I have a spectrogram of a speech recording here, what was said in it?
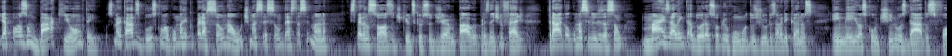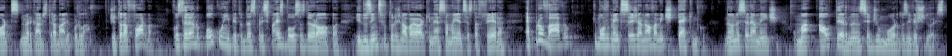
E após um baque ontem, os mercados buscam alguma recuperação na última sessão desta semana, esperançosos de que o discurso de Jerome Powell, presidente do Fed, traga alguma sinalização mais alentadora sobre o rumo dos juros americanos em meio aos contínuos dados fortes do mercado de trabalho por lá. De toda forma, considerando pouco ímpeto das principais bolsas da Europa e dos índices futuros de Nova York nesta manhã de sexta-feira, é provável que o movimento seja novamente técnico, não necessariamente uma alternância de humor dos investidores.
